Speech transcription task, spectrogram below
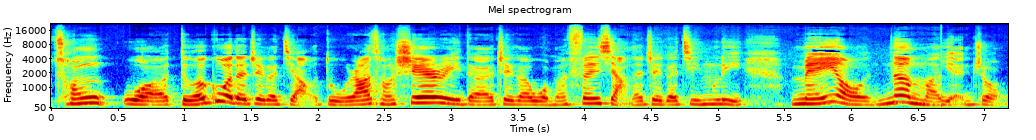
从我得过的这个角度，然后从 Sherry 的这个我们分享的这个经历，没有那么严重，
